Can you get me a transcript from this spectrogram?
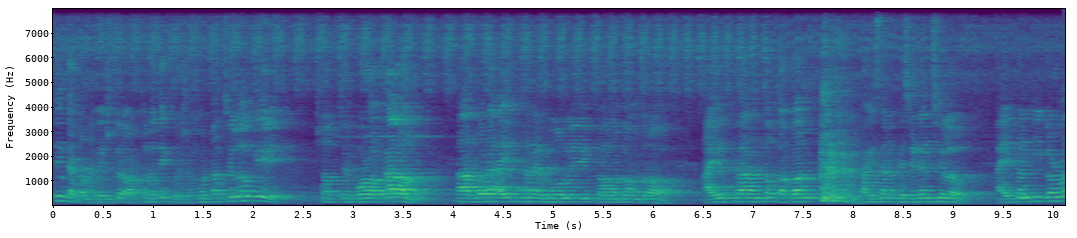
চিন্তা করে বিশেষ করে অর্থনৈতিক বৈষম্যটা ছিল কি, সবচেয়ে বড় কারণ। তারপরে আইয়ুব খানের মৌলিক গণতন্ত্র। আইয়ুব খান তো তখন পাকিস্তানের প্রেসিডেন্ট ছিল। আইয়ুব খান কি করল?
